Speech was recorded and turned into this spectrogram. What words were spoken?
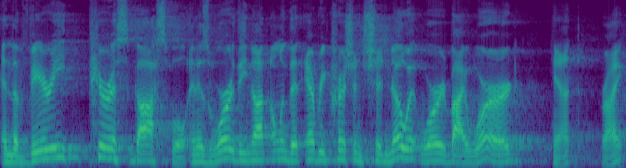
and the very purest gospel, and is worthy not only that every Christian should know it word by word, hint, right,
